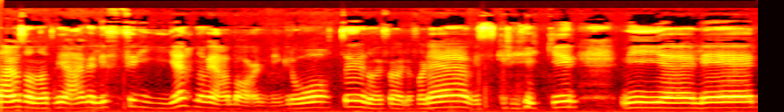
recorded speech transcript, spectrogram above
Det er jo sånn at vi er veldig frie når vi er barn. Vi gråter når vi føler for det, vi skriker, vi eh, ler.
